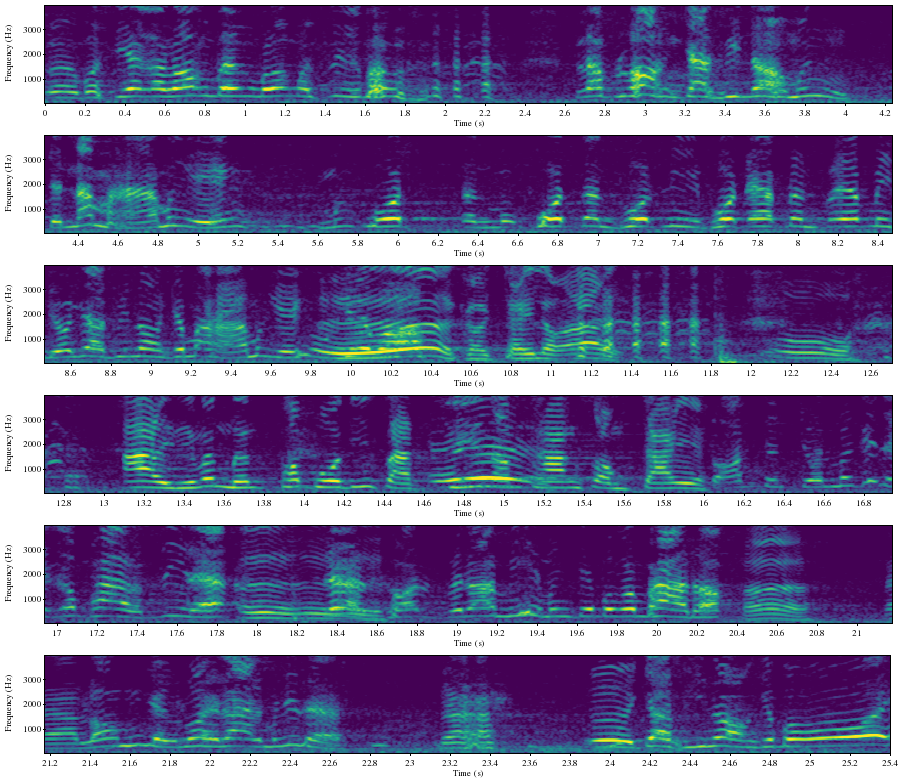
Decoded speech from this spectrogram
เออบ่เสียก็ร้องเบิ่งบ่ร้องมาซื้อเบิ่งรับรองญาติพี่น้องมึง จะนำหามึงเอง มึงโพสต์นั่นโพสต์นั่นโพสต์นี่โพสต์แอปนั่นแอปนี่เดี๋ยวญาติพี่น้องจะมาหามึงเองโอเอเคบ่อเข้าใจแล้วอ้ายโอ้อ้ายนี่มันเหมือนพระโพธิสัตว์เออชี้นำทางส่องใจ สอนจนๆมันก็จะกำพร้าแบบนี้แหละเออเออแต่ตอนเวลามีมึงจะบ่กำพร้าดอกเออ นะร้องมีอย่างร้อยล้านมันนี่แหละนะเออญาติพี่น้องจะบ่โอ้ย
